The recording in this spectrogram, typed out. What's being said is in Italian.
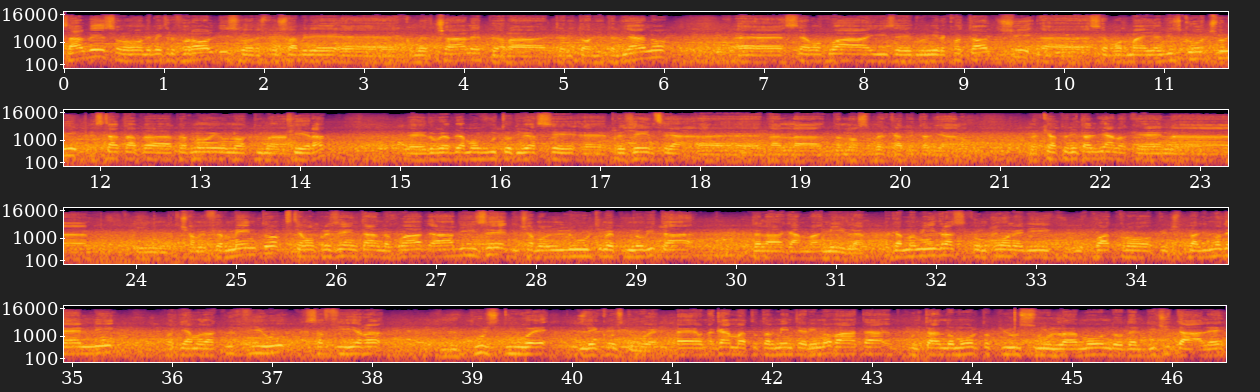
Salve, sono Demetrio Faroldi, sono responsabile eh, commerciale per il territorio italiano. Eh, siamo qua a ISE 2014, eh, siamo ormai agli sgoccioli, è stata per, noi un'ottima fiera eh, dove abbiamo avuto diverse eh, presenze eh, dal, dal, nostro mercato italiano. Il mercato italiano che è in, in, diciamo, in fermento, stiamo presentando qua ad ISE diciamo, le ultime novità della gamma Midra. La gamma Midra si compone di quattro principali modelli, partiamo da Sapphire, il Pulse 2, l'Ecos 2. È una gamma totalmente rinnovata, puntando molto più sul mondo del digitale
